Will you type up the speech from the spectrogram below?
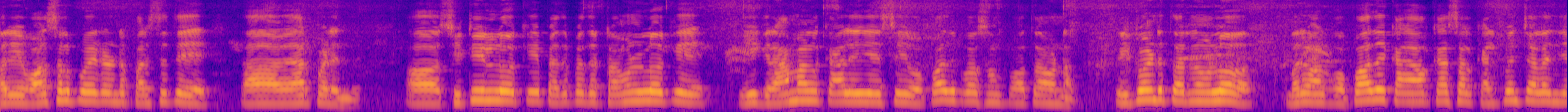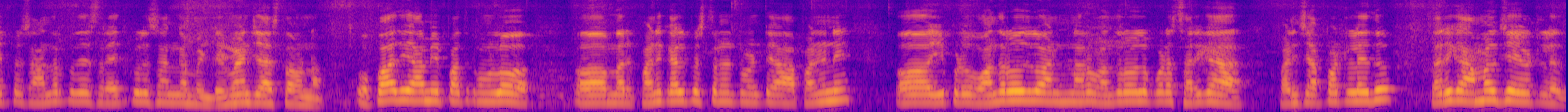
మరి వలసలు పోయేటువంటి పరిస్థితి ఏర్పడింది. సిటీల్లోకి పెద్ద పెద్ద టౌన్లోకి ఈ గ్రామాలను ఖాళీ చేసి ఉపాధి కోసం పోతా ఉన్నారు. ఇటువంటి తరుణంలో మరి వాళ్ళకి ఉపాధి అవకాశాలు కల్పించాలని చెప్పేసి ఆంధ్రప్రదేశ్ రైతు కూలీ సంఘం మేము డిమాండ్ చేస్తూ ఉన్నాం. ఉపాధి హామీ పథకంలో మరి పని కల్పిస్తున్నటువంటి ఆ పనిని ఇప్పుడు వంద రోజులు అంటున్నారు. వంద రోజులు కూడా సరిగా పని చెప్పట్లేదు సరిగా అమలు చేయట్లేదు.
